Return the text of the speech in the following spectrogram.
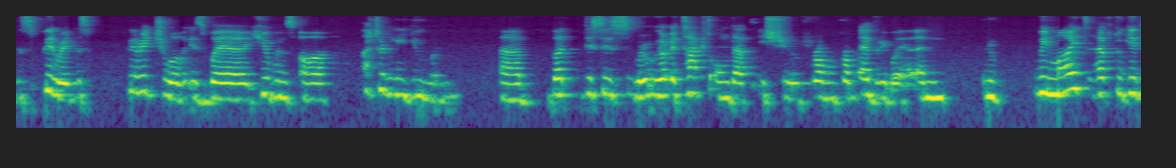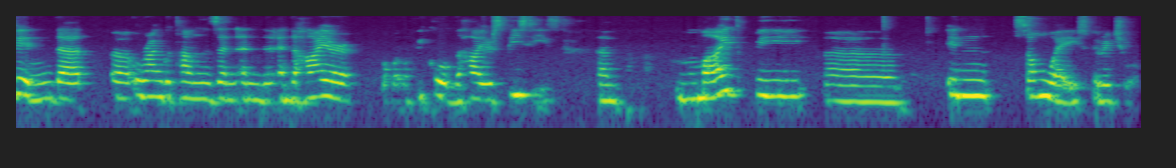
the spirit, the spiritual is where humans are utterly human uh, but this is we're, we're, attacked on that issue from from everywhere, and, and we might have to give in that uh, orangutans and and and the higher what we call the higher species um, might be uh, in some way spiritual.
